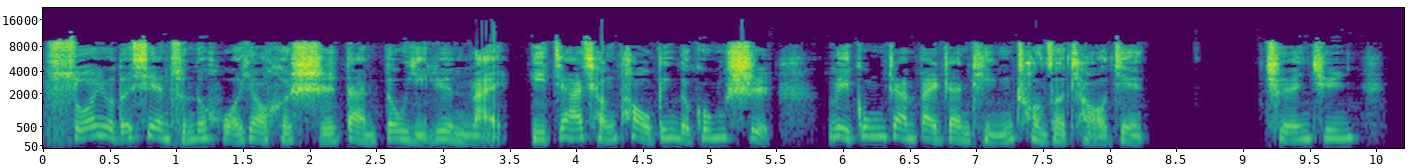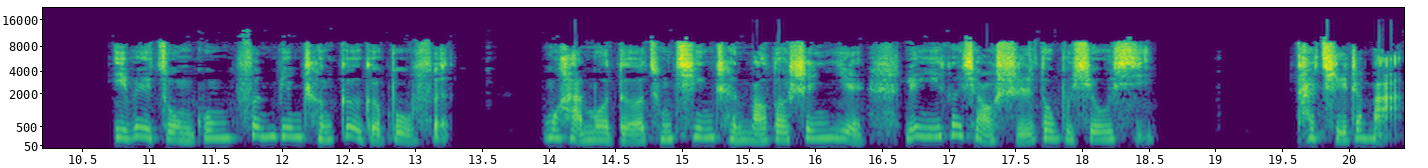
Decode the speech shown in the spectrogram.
所有的现存的火药和实弹都已运来，以加强炮兵的攻势，为攻占拜占庭创造条件。全军已为总攻分编成各个部分。穆罕默德从清晨忙到深夜，连一个小时都不休息。他骑着马，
